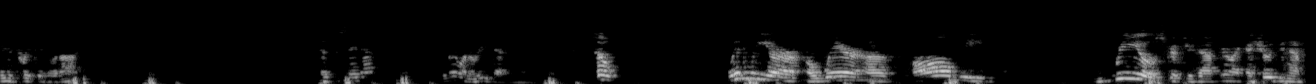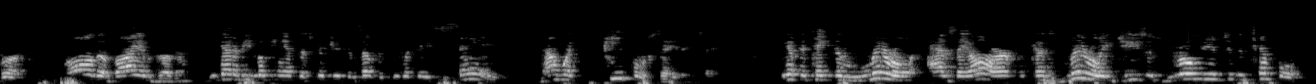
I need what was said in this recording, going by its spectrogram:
in the twinkling of an eye. Does it say that? You may want to read that again. So, when we are aware of all the real scriptures out there, like I showed you in that book, all the volumes of them, we got to be looking at the scriptures themselves to see what they say, not what people say they say. We have to take them literal as they are, because literally Jesus rode into the temple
